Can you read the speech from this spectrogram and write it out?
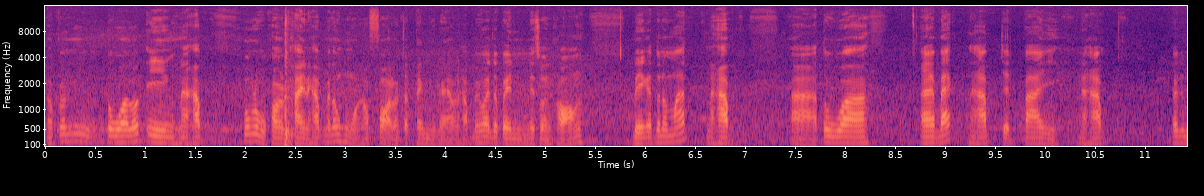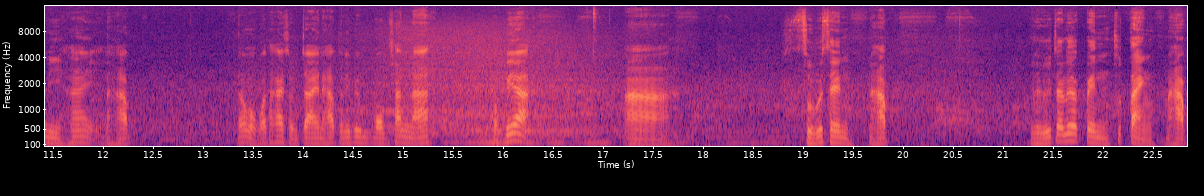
แล้วก็ตัวรถเองนะครับพวกระบบความปลอดภัยนะครับไม่ต้องห่วงครับฟอร์ดเราจัดเต็มอยู่แล้วนะครับไม่ว่าจะเป็นในส่วนของเบรกอัตโนมัตินะครับตัว airbag นะครับ7ไปนะครับ ก็จะมีให้นะครับแล้วบอกว่าถ้าใครสนใจนะครับตัวนี้เป็นโปรโมชั่นนะดอกเบี้ยศูนย์เปอร์เซ็นต์นะครับ หรือจะเลือกเป็นชุดแต่งนะครับ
